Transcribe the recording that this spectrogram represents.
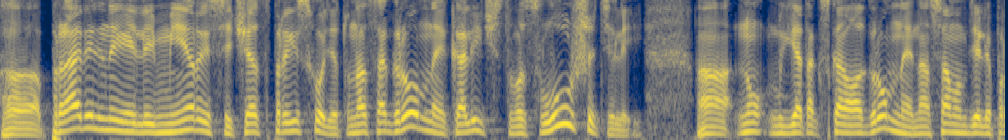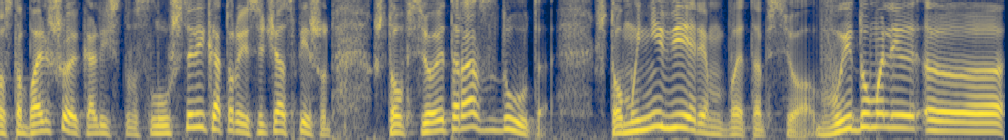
А, правильные ли меры сейчас происходят? У нас огромное количество слушателей, а, ну, я так сказал огромное, на самом деле просто большое количество слушателей, которые сейчас пишут, что все это раздуто, что мы не верим в это все. Выдумали э,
